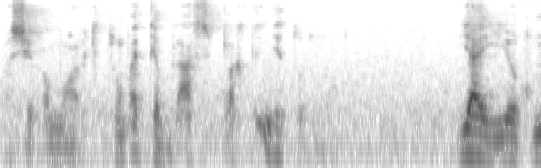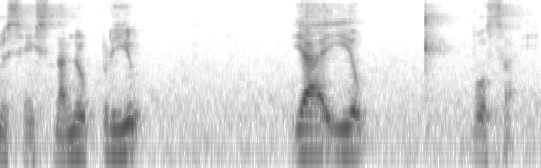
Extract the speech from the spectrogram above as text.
Vai chegar uma hora que tu não vai ter braço para atender todo mundo. E aí eu comecei a ensinar meu primo, e aí eu vou sair.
